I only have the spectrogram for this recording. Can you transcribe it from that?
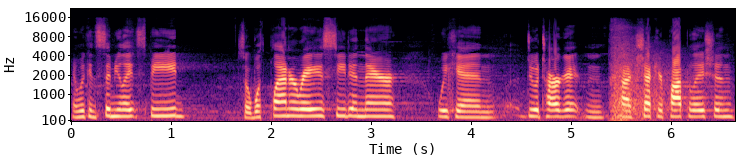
and we can simulate speed. So with planter raised seed in there, we can do a target and kind of check your population,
